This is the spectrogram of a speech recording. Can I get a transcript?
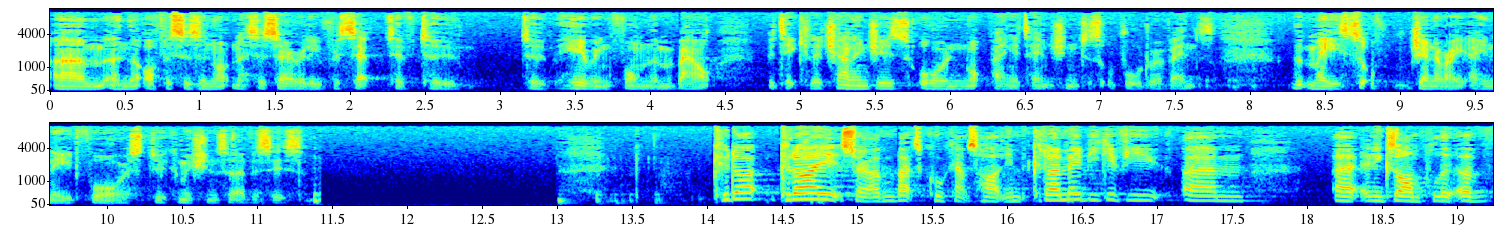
um, and that officers are not necessarily receptive to, to hearing from them about particular challenges or not paying attention to sort of broader events that may sort of generate a need for us to commission services. Could I, could I sorry, I'm back to call Councillor Hartley, could I maybe give you um, uh, an example of,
